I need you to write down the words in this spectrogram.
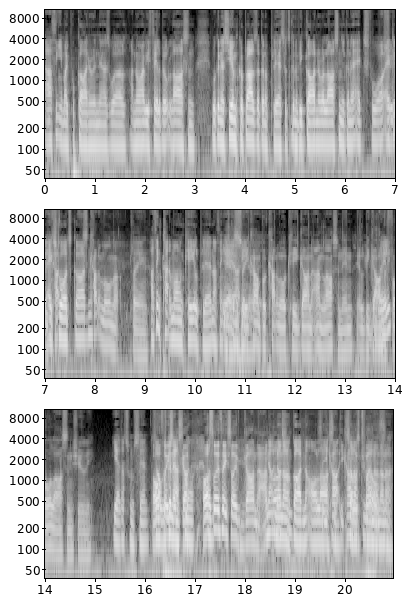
I think you might put Gardner in there as well. I know how you feel about Larsson. We're gonna assume Cabral's not gonna play, so it's gonna be mm. Gardner or Larsson. You're gonna edge for ed, edge Cat- towards Is Gardner. Cattermole not playing? I think Cattermole and Keel play, and I think Yeah, so be you can't put Cattermole, Ki, Gardner, and Larsson in. It'll be Gardner Really? for Larsson, surely. yeah. That's what I'm saying. So Oh, I was gonna ask. Gar- no, Oh, I was- so I thought you said and no, no, Larsson. no, Gardner or So you Larsson. can't- you can't was- have No, no, no, no. I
